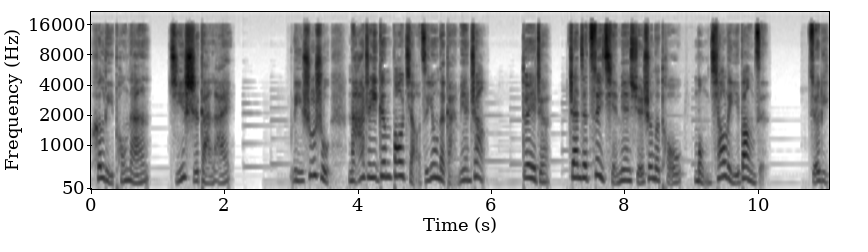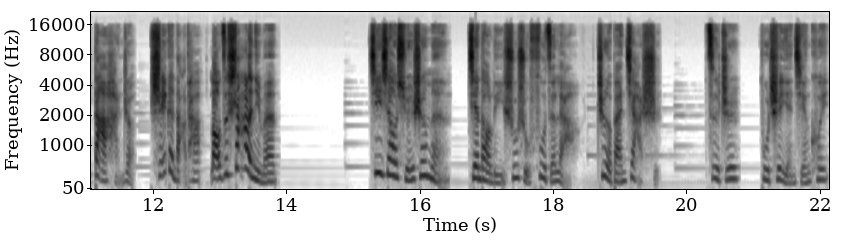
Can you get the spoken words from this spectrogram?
和李鹏南及时赶来，李叔叔拿着一根包饺子用的擀面杖，对着站在最前面学生的头猛敲了一棒子，嘴里大喊着：“谁敢打他，老子杀了你们！”技校学生们见到李叔叔父子俩这般架势，自知不吃眼前亏，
